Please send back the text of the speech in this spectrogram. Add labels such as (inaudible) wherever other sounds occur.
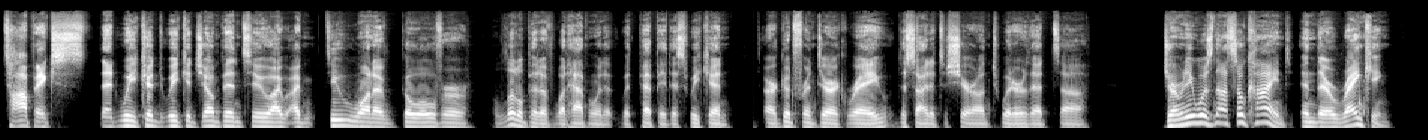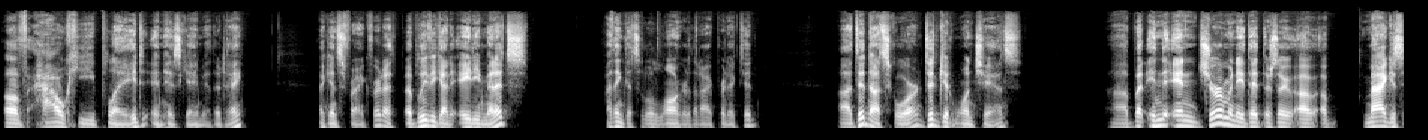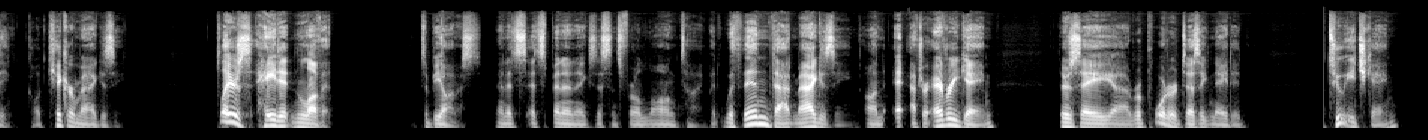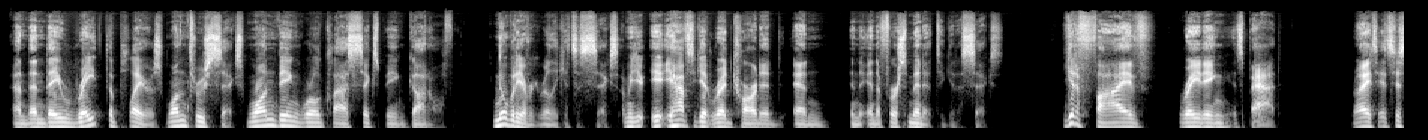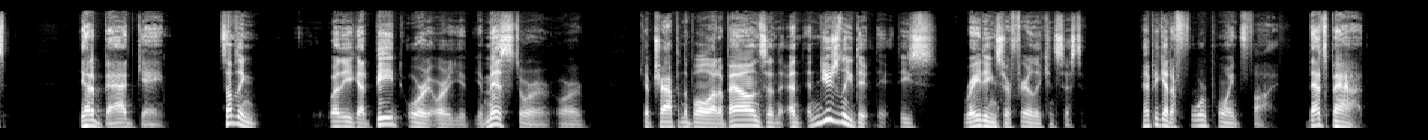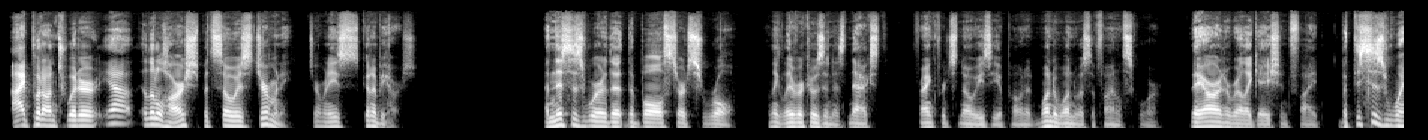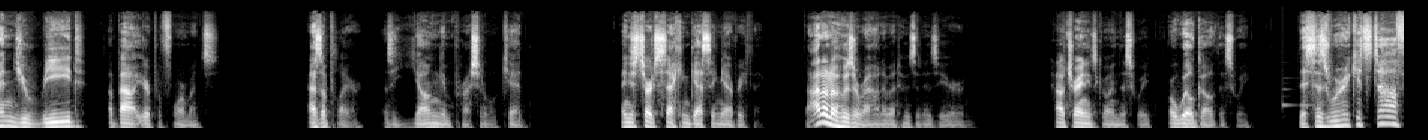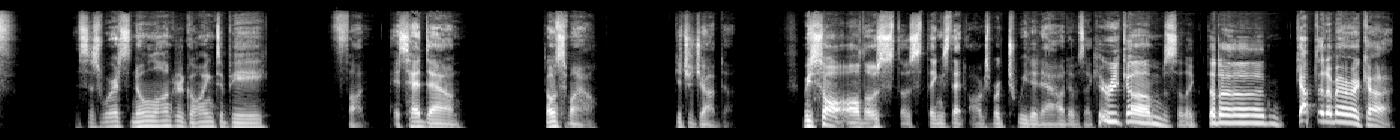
topics that we could we could jump into. I, I do want to go over a little bit of what happened with with Pepi this weekend. Our good friend Derek Rae decided to share on Twitter that uh, Germany was not so kind in their ranking of how he played in his game the other day against Frankfurt. I, I believe he got 80 minutes. I think that's a little longer than I predicted. Uh, did not score. Did get one chance. Uh, but in in Germany, that there's a, a, a magazine called Kicker Magazine players hate it and love it, to be honest. And it's it's been in existence for a long time. But within that magazine, on after every game, there's a uh, reporter designated to each game, and then they rate the players one through six. One being world class, six being god awful. Nobody ever really gets a six. I mean, you, you have to get red carded and in, in the first minute to get a six. You get a five rating, it's bad, right? It's just you had a bad game. Something whether you got beat or or you, you missed or or kept trapping the ball out of bounds. And and, and usually the, the, these ratings are fairly consistent. Pepi got a 4.5. That's bad. I put on Twitter, yeah, a little harsh, but so is Germany. Germany's going to be harsh. And this is where the, the ball starts to roll. I think Leverkusen is next. Frankfurt's no easy opponent. One to one was the final score. They are in a relegation fight. But this is when you read about your performance as a player as a young, impressionable kid. And you start second guessing everything. I don't know who's around him and who's in his ear and how training's going this week or will go this week. This is where it gets tough. This is where it's no longer going to be fun. It's head down. Don't smile. Get your job done. We saw all those those things that Augsburg tweeted out. It was like, here he comes, like, da-da, Captain America.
